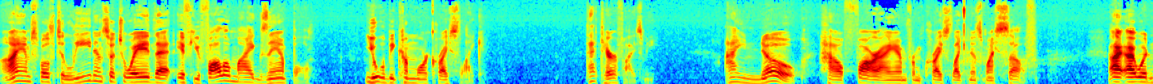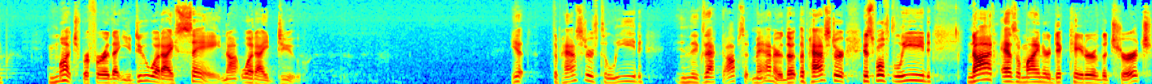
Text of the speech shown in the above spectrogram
I am supposed to lead in such a way that if you follow my example, you will become more Christ like. That terrifies me. I know how far I am from Christ likeness myself. I, I would much prefer that you do what I say, not what I do. Yet, the pastor is to lead in the exact opposite manner. The, the pastor is supposed to lead not as a minor dictator of the church.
